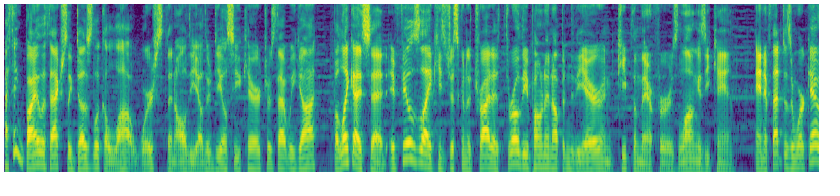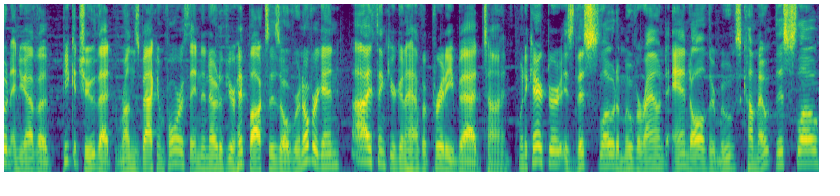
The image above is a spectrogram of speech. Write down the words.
I think Byleth actually does look a lot worse than all the other DLC characters that we got, but like I said, it feels like he's just going to try to throw the opponent up into the air and keep them there for as long as he can. And if that doesn't work out and you have a Pikachu that runs back and forth in and out of your hitboxes over and over again, I think you're gonna have a pretty bad time. When a character is this slow to move around and all of their moves come out this slow,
